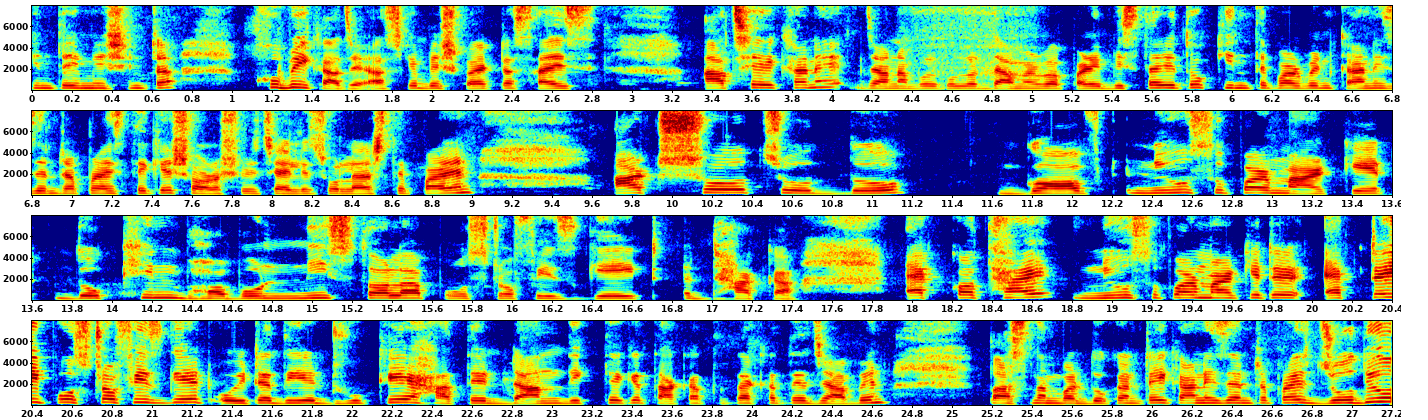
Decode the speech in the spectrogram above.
কিন্তু এই মেশিনটা খুবই কাজে। আজকে বেশ কয়েকটা সাইজ আছে এখানে, জানাব এগুলোর দামের ব্যাপারে বিস্তারিত। কিনতে পারবেন কানিজ এন্টারপ্রাইজ থেকে, সরাসরি চাইলে চলে আসতে পারেন। আটশো চোদ্দ গভট নিউ সুপার মার্কেট দক্ষিণ ভবন নিচতলা পোস্ট অফিস গেট ঢাকা। এক কথায়, নিউ সুপার মার্কেটের একটাই পোস্ট অফিস গেট, ওইটা দিয়ে ঢুকে হাতের ডান দিক থেকে তাকাতে তাকাতে যাবেন পাঁচ নাম্বার দোকানটাই কানিজ এন্টারপ্রাইজ, যদিও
